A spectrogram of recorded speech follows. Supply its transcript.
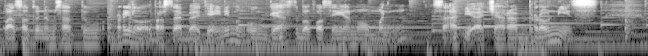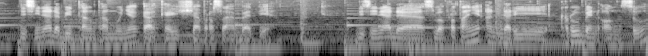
4161 Real persahabat ya ini mengunggah sebuah postingan momen saat di acara Brownies. Di sini ada bintang tamunya Kak Keisha persahabat ya. Di sini ada sebuah pertanyaan dari Ruben Onsu.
